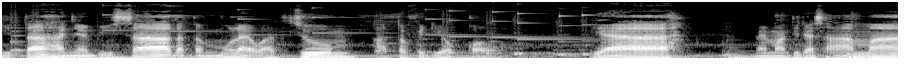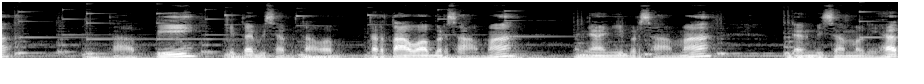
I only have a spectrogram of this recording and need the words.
Kita hanya bisa ketemu lewat Zoom atau video call. Ya, memang tidak sama. Tapi kita bisa tertawa, tertawa bersama, menyanyi bersama, dan bisa melihat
